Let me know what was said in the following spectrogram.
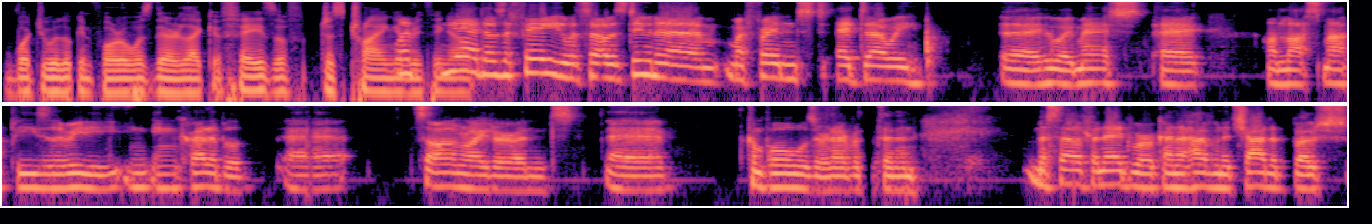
what you were looking for, or was there like a phase of just trying well, everything yeah, out? Yeah, there was a phase. So I was doing um, my friend Ed Dowie, uh, who I met uh, on Lost Map. He's a really in- incredible uh, songwriter and uh, composer and everything. And myself and Ed were kind of having a chat about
